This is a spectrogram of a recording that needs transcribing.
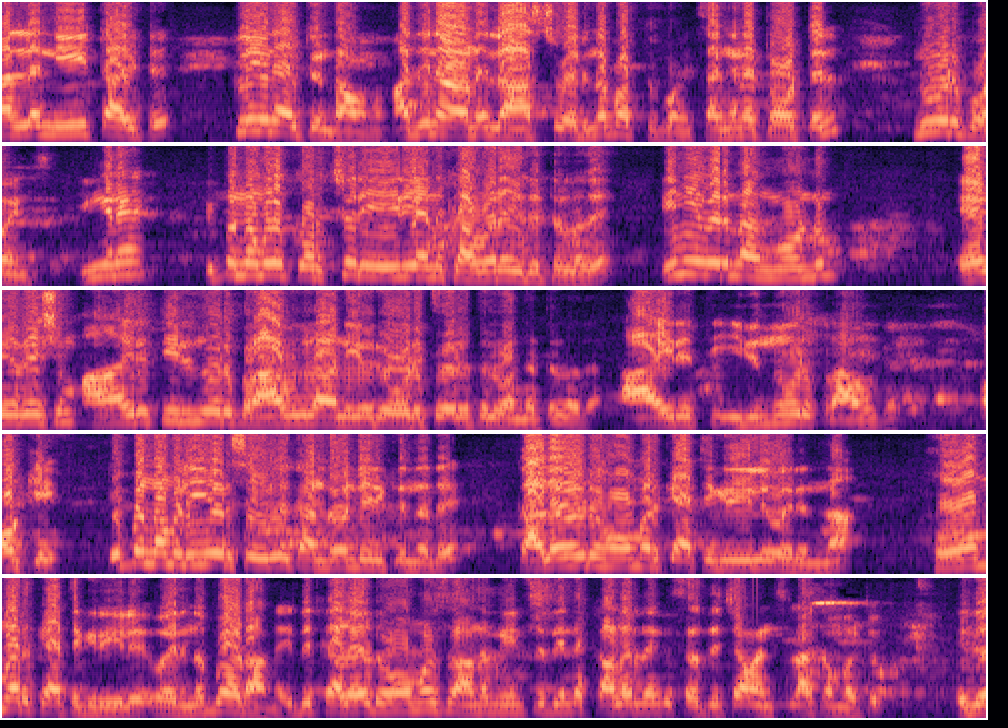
നല്ല നീറ്റായിട്ട് ക്ലീൻ ആയിട്ട് ഉണ്ടാവണം. അതിനാണ് ലാസ്റ്റ് വരുന്ന പത്ത് പോയിന്റ്സ് അങ്ങനെ ടോട്ടൽ നൂറ് പോയിന്റ്സ് ഇങ്ങനെ ഇപ്പൊ നമ്മൾ കുറച്ചൊരു ഏരിയ ആണ് കവർ ചെയ്തിട്ടുള്ളത്. ഇനി വരുന്ന അങ്ങോട്ടും ഏകദേശം ആയിരത്തി ഇരുന്നൂറ് പ്രാവുകളാണ് ഈ ഒരു ഓഡിറ്റോറിയത്തിൽ വന്നിട്ടുള്ളത്. ആയിരത്തി ഇരുന്നൂറ് പ്രാവുകൾ. ഓക്കെ ഇപ്പൊ നമ്മൾ ഈ ഒരു സൈഡിൽ കണ്ടുകൊണ്ടിരിക്കുന്നത് കളേർഡ് ഹോമർ കാറ്റഗറിയിൽ വരുന്ന ഹോമർ കാറ്റഗറിയിൽ വരുന്ന ബേർഡാണ് ഇത് കളേർഡ് ഹോമേഴ്സ് ആണ് മീൻസ് ഇതിന്റെ കളർ നിങ്ങൾക്ക് ശ്രദ്ധിച്ചാൽ മനസ്സിലാക്കാൻ പറ്റും. ഇത്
